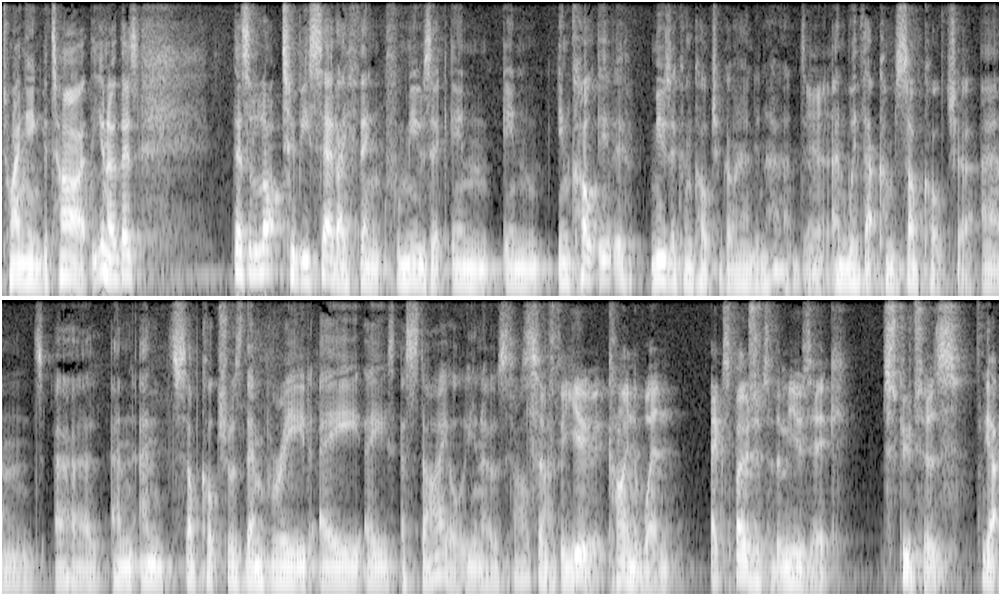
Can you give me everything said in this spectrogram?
twanging guitar. You know, there's there's a lot to be said. I think for music in in in cult, music and culture go hand in hand, and, Yeah. and with that comes subculture, and uh, and and subcultures then breed a a, a style. You know, style. So type. for you, it kind of went exposure to the music, scooters, yeah.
